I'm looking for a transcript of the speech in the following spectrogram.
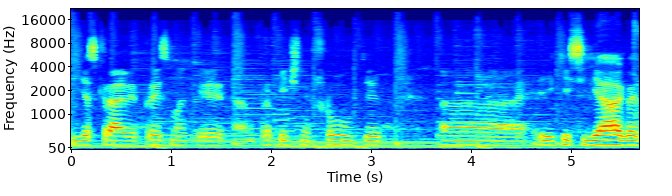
яскраві присмаки там, тропічних фруктів, е, якісь ягод.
